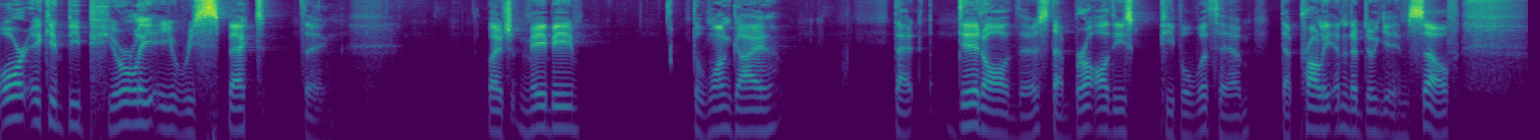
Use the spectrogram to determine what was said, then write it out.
or it could be purely a respect thing. Which maybe the one guy that did all this, that brought all these people with him, that probably ended up doing it himself,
